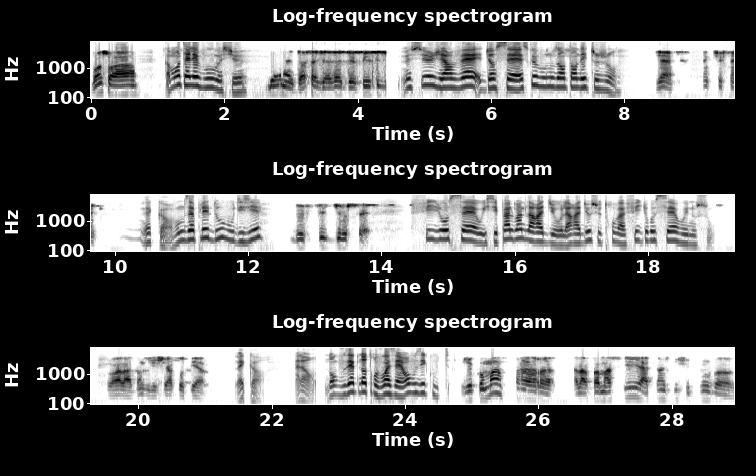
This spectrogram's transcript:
Bonsoir. Comment allez-vous, monsieur? Bien, depuis Monsieur Gervais Josset, est-ce que vous nous entendez toujours? Bien 5 sur 5 D'accord. Vous nous appelez d'où, vous disiez? De Fidjirosset. Fidjosset, oui, c'est pas loin de la radio. La radio se trouve à Fidjosset, Ouenoussou. Voilà, donc je suis à côté. alors. D'accord. Alors, donc vous êtes notre voisin, on vous écoute. Je commence par euh, à la pharmacie à quand je trouve euh,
